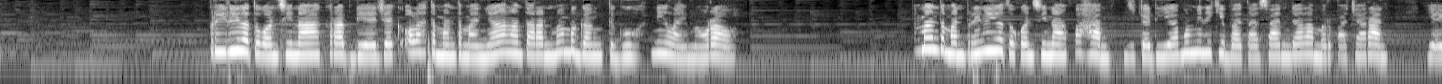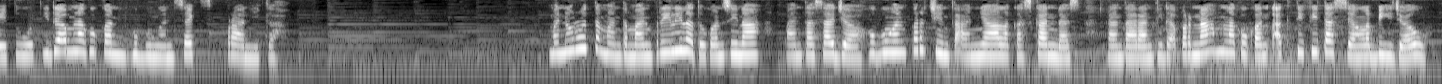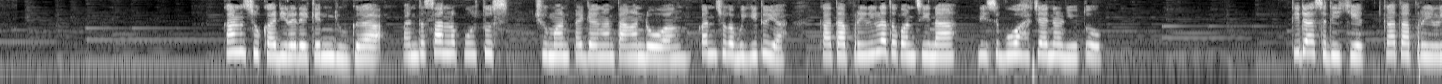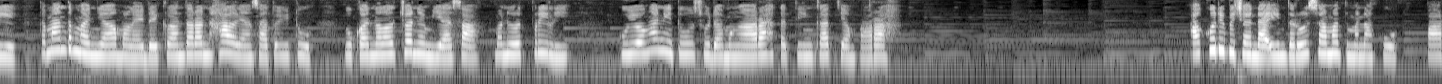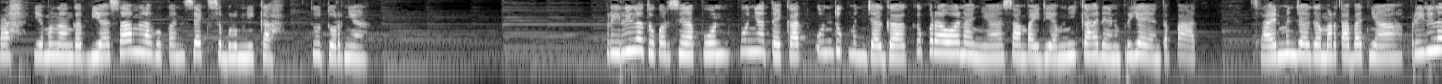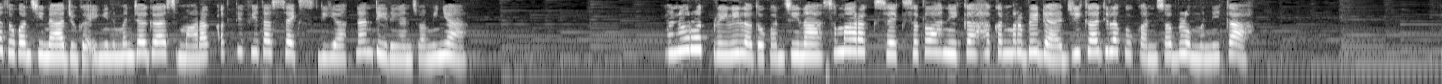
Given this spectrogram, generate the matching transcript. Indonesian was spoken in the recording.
Prilly Latukonsina kerap diejek oleh teman-temannya lantaran memegang teguh nilai moral. Teman-teman Prilly Latukonsina paham jika dia memiliki batasan dalam berpacaran, yaitu tidak melakukan hubungan seks pranikah. Menurut teman-teman Prilly Latukonsina, pantas saja hubungan percintaannya lekas kandas lantaran tidak pernah melakukan aktivitas yang lebih jauh. Kan suka diledekin juga, pantesan lo putus, cuman pegangan tangan doang, kan suka begitu ya, kata Prilly Latukonsina di sebuah channel YouTube. Tidak sedikit, kata Prilly, teman-temannya meledek lantaran hal yang satu itu, bukan lelucon yang biasa. Menurut Prilly, guyongan itu sudah mengarah ke tingkat yang parah. Aku dibecandain terus sama teman aku, parah yang menganggap biasa melakukan seks sebelum nikah, tuturnya. Prilly Latukonsina pun punya tekad untuk menjaga keperawanannya sampai dia menikah dengan pria yang tepat. Selain menjaga martabatnya, Prilly Latukonsina juga ingin menjaga semarak aktivitas seks dia nanti dengan suaminya. Menurut Prilly Latukonsina, semarak seks setelah nikah akan berbeda jika dilakukan sebelum menikah.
